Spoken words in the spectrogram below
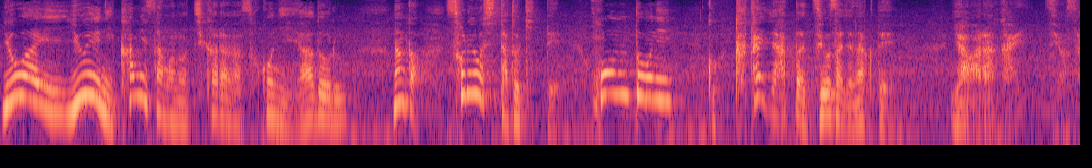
弱いゆえに神様の力がそこに宿る。なんかそれを知った時って本当にこう硬いじゃあった強さじゃなくて柔らかい強さ。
